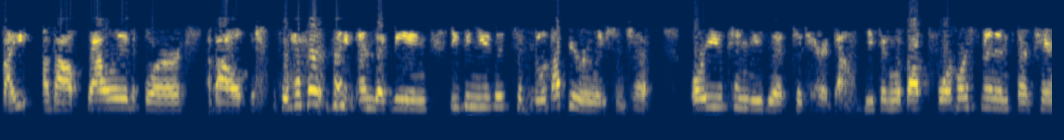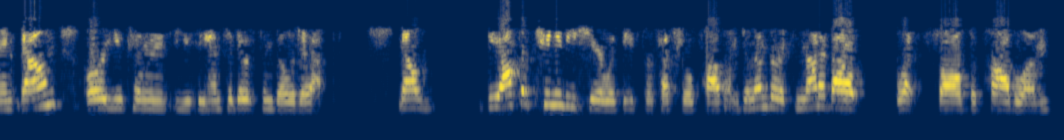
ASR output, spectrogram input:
fight about salad or about whatever it might end up being. You can use it to build up your relationship or you can use it to tear it down. You can whip up four horsemen and start tearing it down, or you can use the antidotes and build it up. Now, the opportunity here with these perpetual problems, remember it's not about let's solve the problem.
